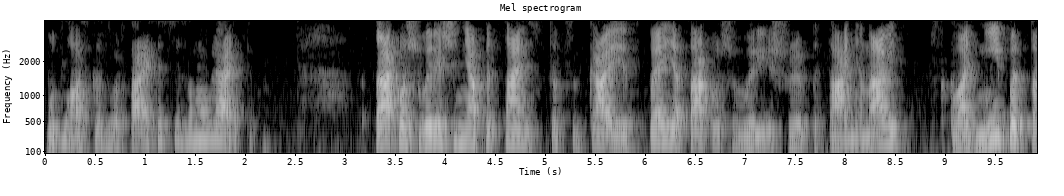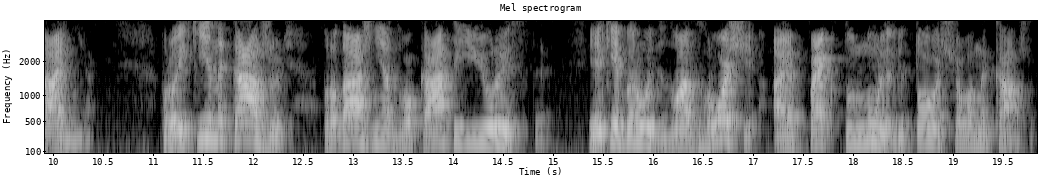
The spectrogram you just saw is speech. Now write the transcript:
Будь ласка, звертайтеся і замовляйте. Також вирішення питань з ТЦК і СП я також вирішую питання. Навіть складні питання, про які не кажуть продажні адвокати і юристи, які беруть з вас гроші, а ефекту нуль від того, що вони кажуть.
